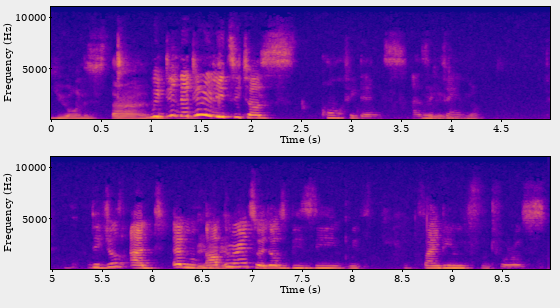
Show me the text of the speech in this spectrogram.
you understand. We didn't. They didn't really teach us confidence as No, a thing. not. They just had. Um, They our parents were just busy with finding food for us.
